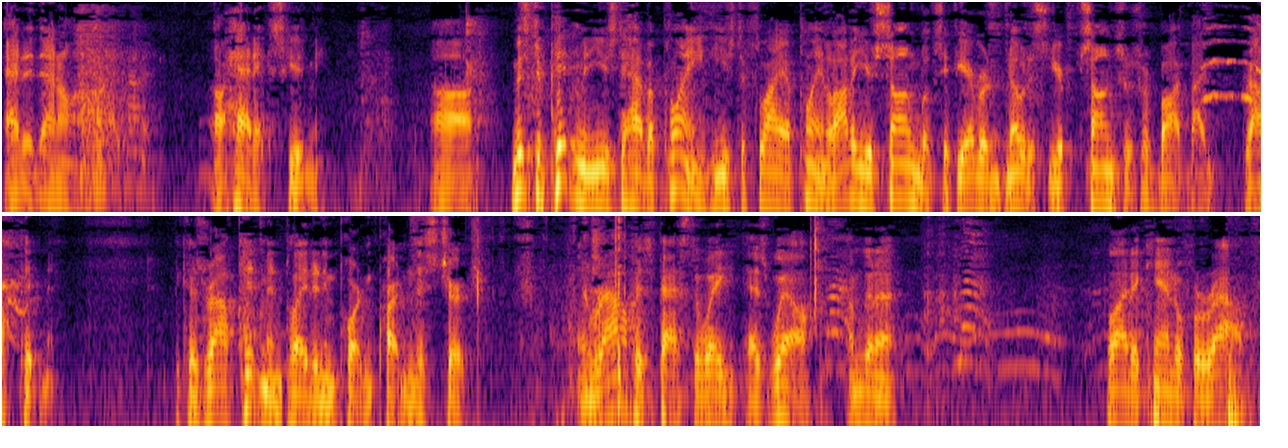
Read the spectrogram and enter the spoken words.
added that on. Uh, Haddock, excuse me. Mr. Pittman used to have a plane. He used to fly a plane. A lot of your songbooks, if you ever notice, your songbooks were bought by Ralph Pittman because Ralph Pittman played an important part in this church. And Ralph has passed away as well. I'm going to light a candle for Ralph.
